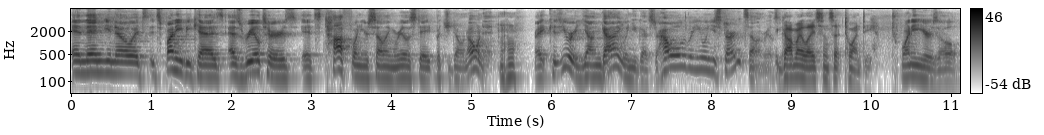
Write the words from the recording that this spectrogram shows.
And then you know it's it's funny because as realtors, it's tough when you're selling real estate but you don't own it, Mm-hmm. right? Because you were a young guy when you got started. How old were you when you started selling real estate? Got my license at 20. Twenty years old,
